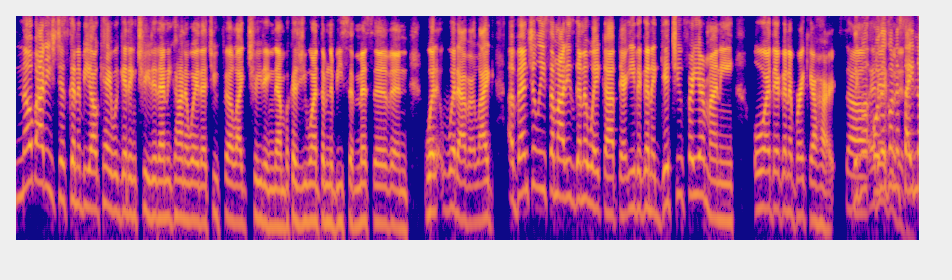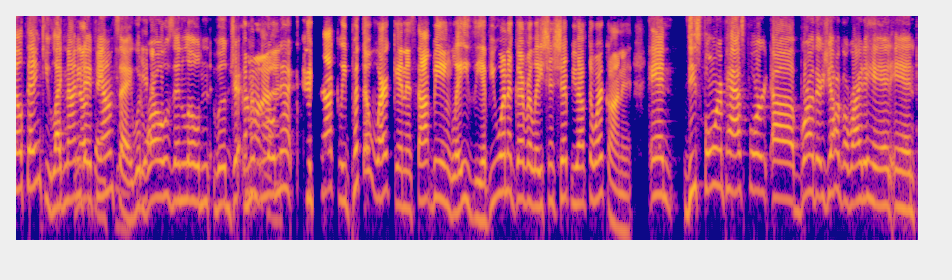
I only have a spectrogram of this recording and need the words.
nobody's just going to be okay with getting treated any kind of way that you feel like treating them because you want them to be submissive and what whatever. Like eventually somebody's going to wake up, they're either going to get you for your money or they're going to break your heart. So they're gonna- or they're going to say no thank you, like 90 No, Day Fiance you. with Yeah. Rose and little, Je- little neck. Exactly. Put the work in and stop being lazy. If you want a good relationship, you have to work on it. And these foreign passport uh brothers, y'all go right ahead. And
